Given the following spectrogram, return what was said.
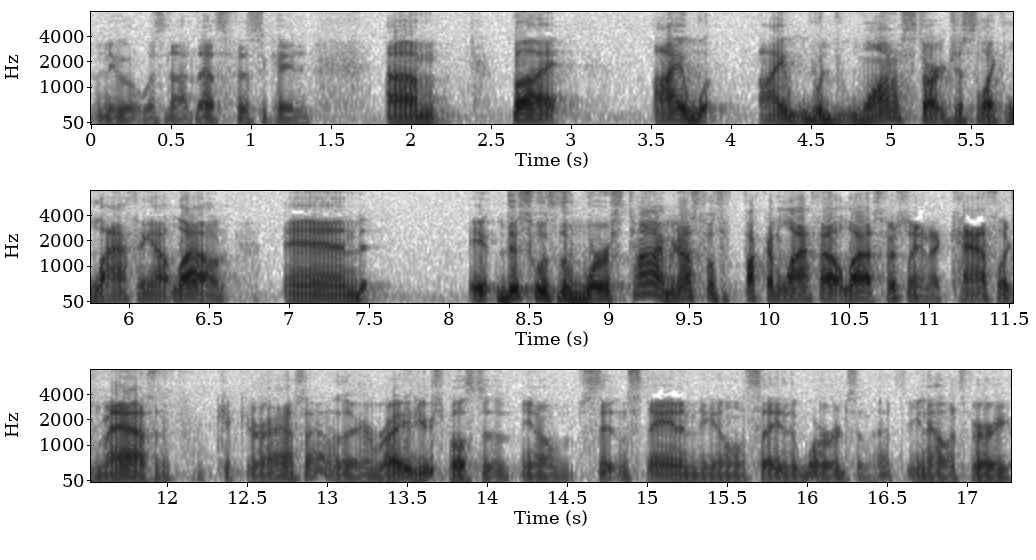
knew it was not that sophisticated, um, but I I would want to start just like laughing out loud, and it, this was the worst time. You're not supposed to fucking laugh out loud, especially in a Catholic mass kick your ass out of there, right? You're supposed to, you know, sit and stand and kneel and say the words, and that's, you know, it's very,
